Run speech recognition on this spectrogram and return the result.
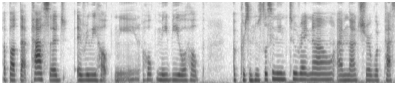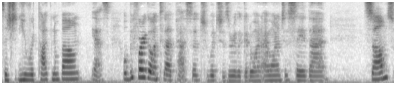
about that passage, it really helped me. I hope maybe it will help a person who's listening to right now. I'm not sure what passage you were talking about. Yes. Well, before I go into that passage, which is a really good one, I wanted to say that Psalms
